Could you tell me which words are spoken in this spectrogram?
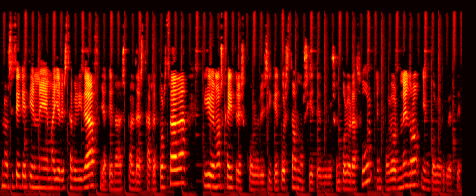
Nos dice que tiene mayor estabilidad ya que la espalda está reforzada. Y vemos que hay tres colores y que cuesta unos 7 euros. En color azul, en color negro y en color verde.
